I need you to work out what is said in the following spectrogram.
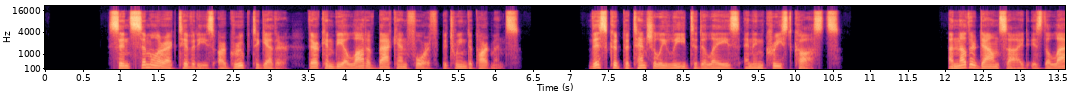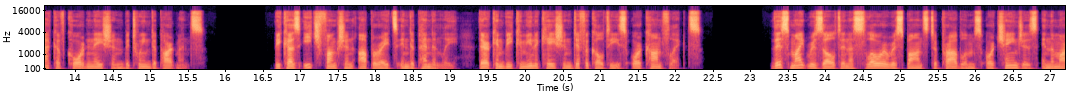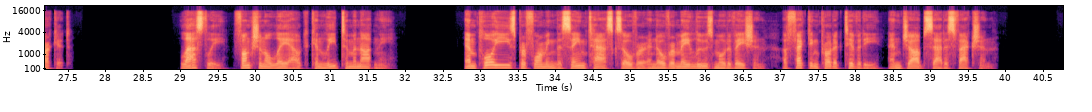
Since similar activities are grouped together, there can be a lot of back and forth between departments. This could potentially lead to delays and increased costs. Another downside is the lack of coordination between departments. Because each function operates independently, there can be communication difficulties or conflicts. This might result in a slower response to problems or changes in the market. Lastly, functional layout can lead to monotony. Employees performing the same tasks over and over may lose motivation, affecting productivity and job satisfaction.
